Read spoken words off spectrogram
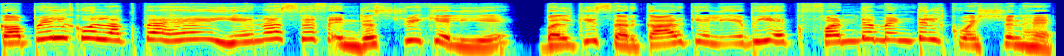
कपिल को लगता है ये न सिर्फ़ इंडस्ट्री के लिए, बल्कि सरकार के लिए भी एक फंडामेंटल क्वेश्चन है।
